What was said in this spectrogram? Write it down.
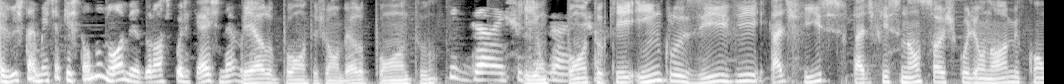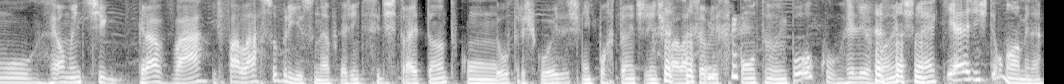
é justamente a questão do nome do nosso podcast, né? Belo ponto, João, belo ponto. Que gancho, que E um gancho. ponto que, inclusive, tá difícil. Tá difícil não só escolher um nome, como realmente gravar e falar sobre isso, né? Porque a gente se distrai tanto com outras coisas. É importante a gente falar sobre esse ponto um pouco relevante, né? Que é a gente ter um nome, né?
